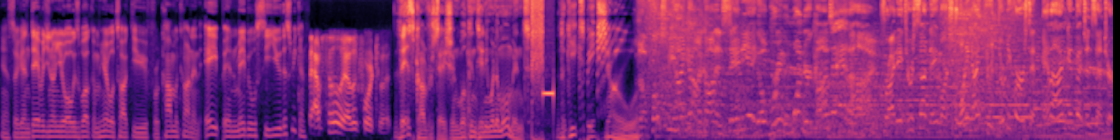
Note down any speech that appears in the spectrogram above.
Yeah. So again, David, you know you're always welcome here. We'll talk to you for Comic Con and APE, and maybe we'll see you this weekend. Absolutely, I look forward to it. This conversation will continue in a moment. The Geek Speak Show. The folks behind Comic Con in San Diego bring WonderCon to Anaheim. Friday through Sunday, March 29th through 31st at Anaheim Convention Center.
